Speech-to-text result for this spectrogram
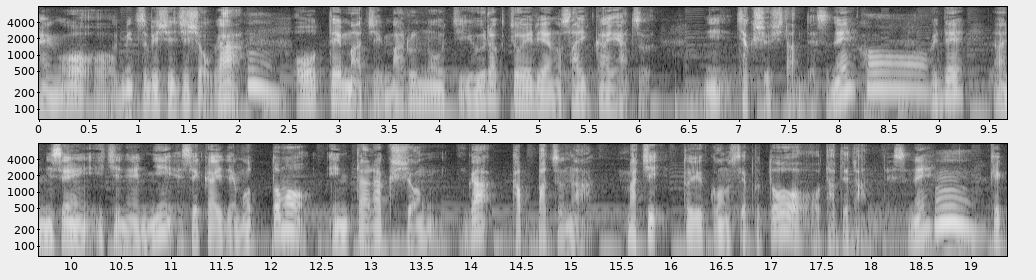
辺を三菱地所がうん大手町丸の内有楽町エリアの再開発に着手したんですね。ほそれであ2001年に世界で最もインタラクションが活発な街というコンセプトを立てたんですね。う。うん。結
